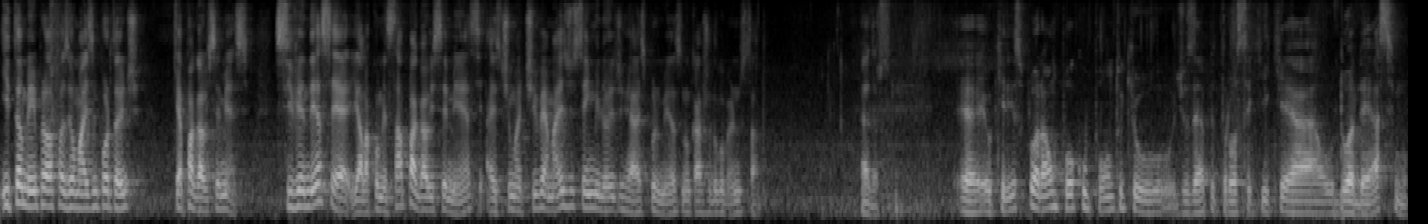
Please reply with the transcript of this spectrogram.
e também para ela fazer o mais importante, que é pagar o ICMS. Se vender a CE e ela começar a pagar o ICMS, a estimativa é mais de 100 milhões de reais por mês no caixa do governo do Estado. Ederson. É, eu queria explorar um pouco o ponto que o Giuseppe trouxe aqui, que é o duodécimo,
